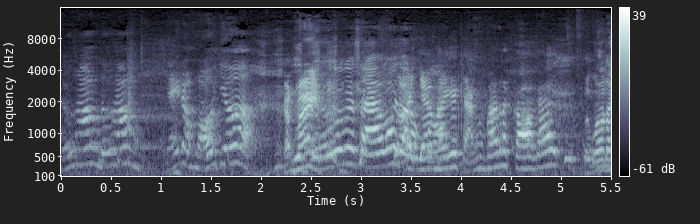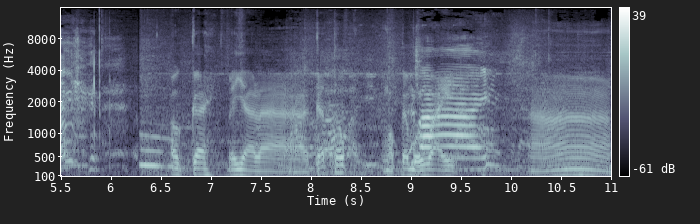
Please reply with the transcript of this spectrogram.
Được không, được không? Nhảy đồng bộ chưa? Cạnh Được có sao, có rồi bộ. hai cái cặn phá nó co cái qua đấy. Ok, bây giờ là kết thúc một cái buổi quay. À,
